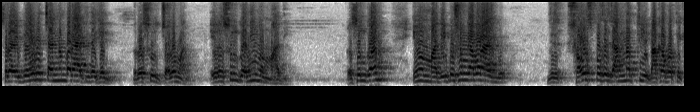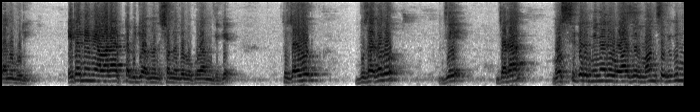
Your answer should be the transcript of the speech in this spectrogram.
সুরা ইব্রাহিমের চার নম্বর আয়াতে দেখেন, রসুল চলমান। এই রসুলগণ ইমাম মাহাদি। রসুলগণ, ইমাম মাহাদি প্রসঙ্গে আবার আসব যে সহজ পথে জান্নাত থেকে বাঁকা পথে কেন বুড়ি এটা নিয়ে আমি আবার একটা ভিডিও আপনাদের সামনে দেবো কোরআন দিকে। তো যাই হোক, বোঝা গেল যে যারা মসজিদের মিনারে ওয়াজের মঞ্চে বিভিন্ন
